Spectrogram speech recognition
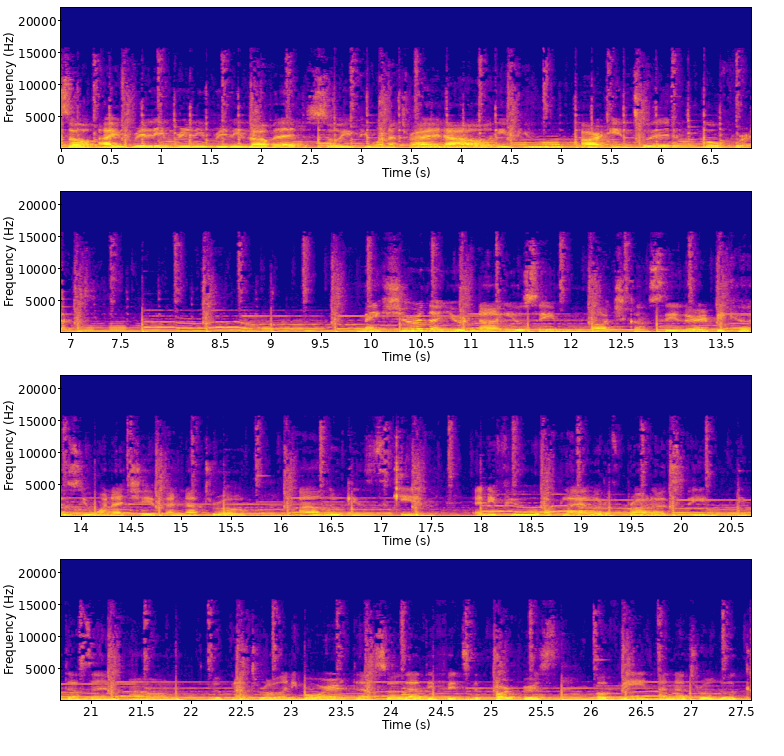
so I really really really love it. So if you want to try it out if you are into it go for it. Make sure that you're not using much concealer because you want to achieve a natural uh, looking skin. And if you apply a lot of products it, it doesn't um, look natural anymore. That, so that defeats the purpose of being a natural look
